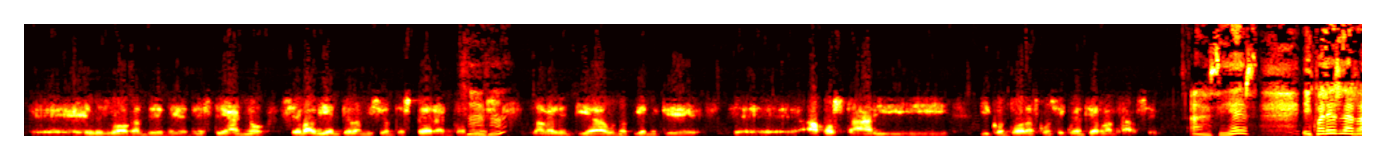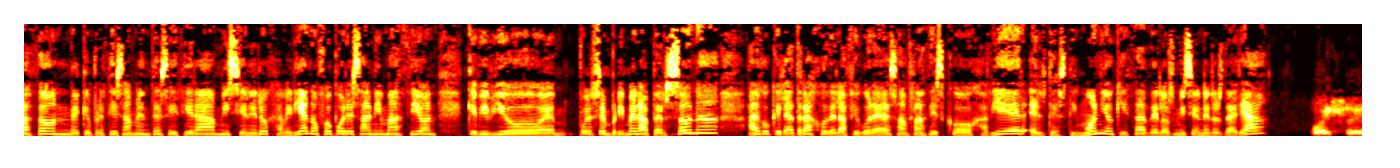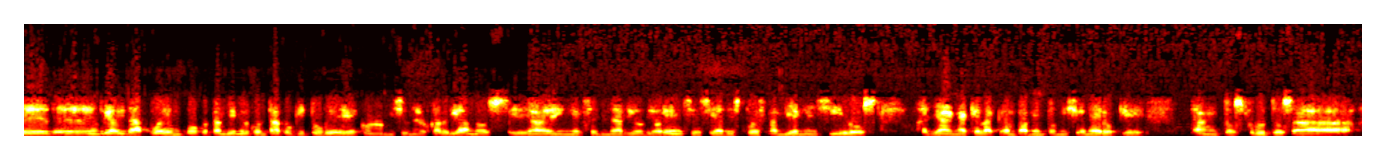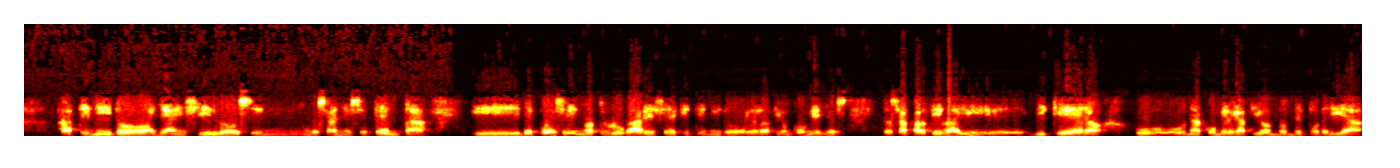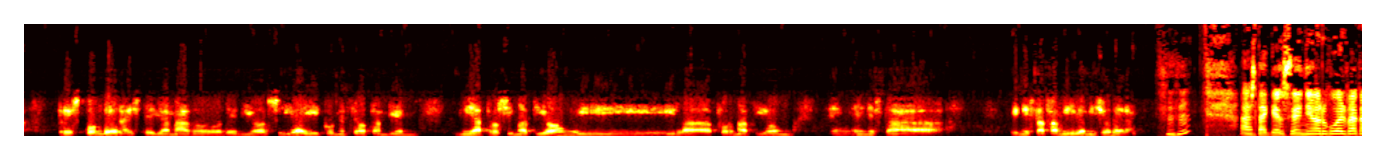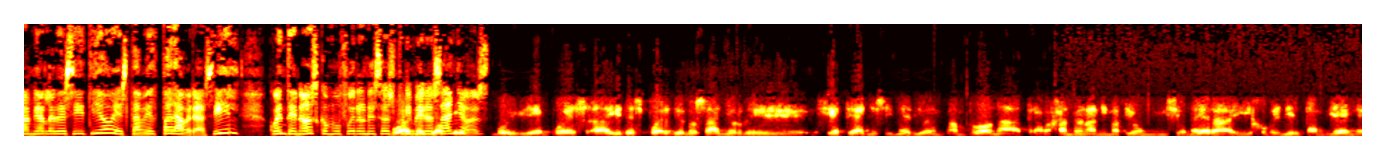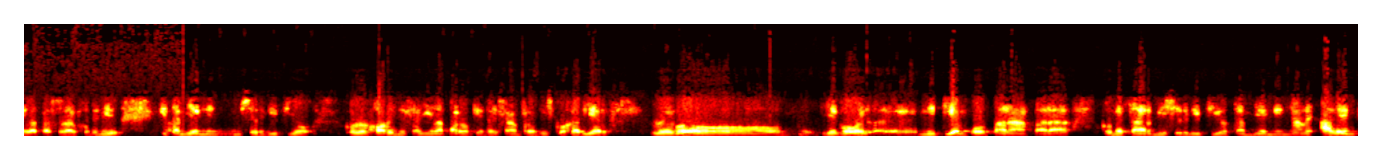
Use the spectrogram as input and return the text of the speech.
eh, el eslogan de, de, este año, sé valiente, la misión te espera. Entonces, la valentía uno tiene que eh, apostar y, y, con todas las consecuencias lanzarse. Así es. ¿Y cuál es la razón de que precisamente se hiciera misionero javeriano? ¿Fue por esa animación que vivió eh, pues en primera persona, algo que le atrajo de la figura de San Francisco Javier, el testimonio quizás de los misioneros de allá? Pues eh, en realidad fue un poco también el contacto que tuve eh, con los misioneros javerianos, sea en el seminario de Orense, sea después también en Silos, allá en aquel acampamento misionero que tantos frutos ha, tenido, allá en Silos en, los años 70, y después en otros lugares eh, que he tenido relación con ellos. Entonces a partir de ahí vi que era una congregación donde podría responder a este llamado de Dios y ahí comenzó también mi aproximación y, la formación en, esta en esta familia misionera. Hasta que el Señor vuelve a cambiarle de sitio, esta vez para Brasil. Cuéntenos cómo fueron esos primeros años. muy bien, pues ahí después de unos años de siete años y medio en Pamplona, trabajando en la animación misionera y juvenil también, en la pastoral juvenil y también en un servicio con los jóvenes allí en la parroquia de San Francisco Javier. Luego llegó eh, mi tiempo para, para comenzar mi servicio también en Alén,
